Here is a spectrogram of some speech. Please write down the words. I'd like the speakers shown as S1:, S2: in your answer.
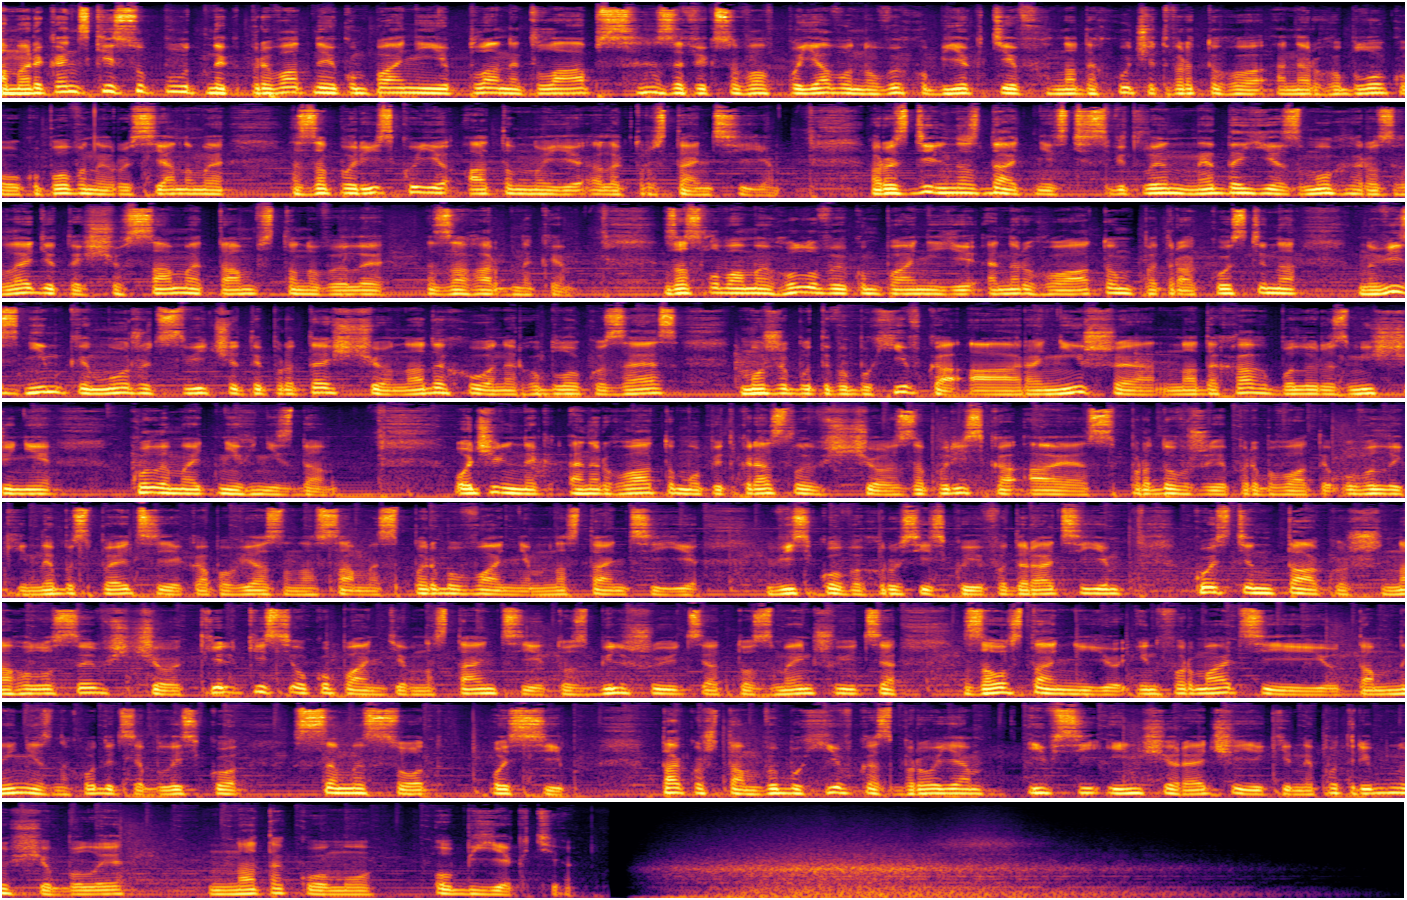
S1: Американський супутник приватної компанії Planet Labs зафіксував появу нових об'єктів на даху четвертого енергоблоку, окупованої росіянами Запорізької атомної електростанції. Роздільна здатність світлин не дає змоги розгледіти, що саме там встановили загарбники. За словами голови компанії Енергоатом Петра Костіна, нові знімки можуть свідчити про те, що на даху енергоблоку ЗАЕС може бути вибухівка, а раніше на дахах були розміщені кулеметні гнізда. Очільник енергоатому підкреслив, що Запорізька АЕС продовжує перебувати у великій небезпеці, яка пов'язана саме з перебуванням на станції військових Російської Федерації. Костін також наголосив, що кількість окупантів на станції то збільшується, то зменшується. За останньою інформацією, там нині знаходиться близько 700 осіб. Також там вибухівка, зброя і всі інші речі, які не потрібно, щоб були на такому об'єкті.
